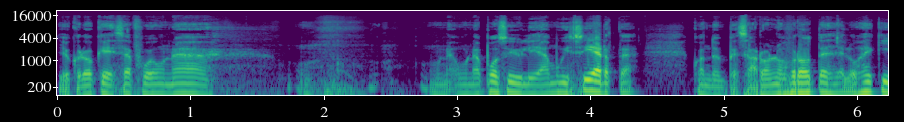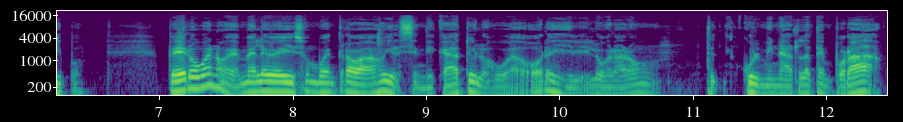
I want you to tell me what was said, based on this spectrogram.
yo creo que esa fue una, una, posibilidad muy cierta cuando empezaron los brotes de los equipos. Pero bueno, MLB hizo un buen trabajo y el sindicato y los jugadores y, lograron culminar la temporada.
